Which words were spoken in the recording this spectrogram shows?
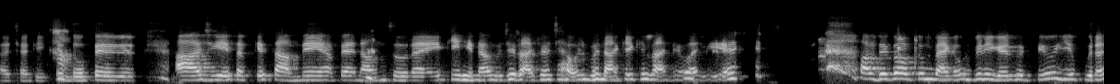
अच्छा ठीक है हाँ। तो फिर आज ये सबके सामने यहाँ पे अनाउंस हो रहा है कि हिना मुझे राजमा चावल बना के खिलाने वाली है। अब देखो अब तुम बैकआउट भी नहीं कर सकती हो ये पूरा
